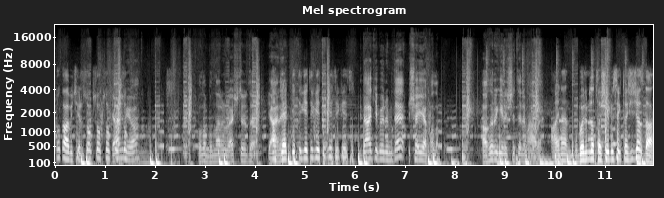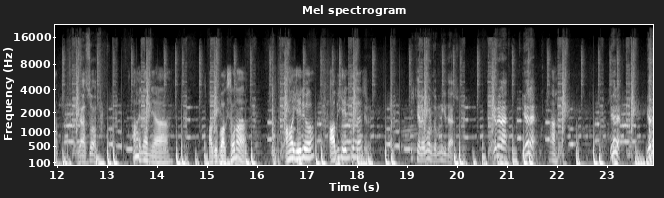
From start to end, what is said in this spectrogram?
Sok abi içeri sok sok sok sok sok. Gelmiyor. Oğlum bunlar uğraştırdı. Ha, Yani gel getir getir getir getir getir. bir dahaki bölümde şey yapalım. Ahırı genişletelim abi. Aynen bu bölümde taşıyabilsek taşıyacağız da. Biraz zor. Aynen ya. Abi baksana. Aha geliyor. Abi geldiler. Bir kere vurdum mu gider. Yürü lan. Yürü. Hah. Yürü. Yürü.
